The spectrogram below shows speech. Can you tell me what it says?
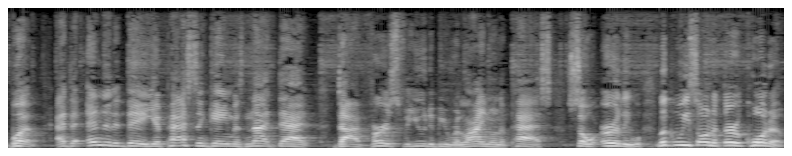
But at the end of the day, your passing game is not that diverse for you to be relying on the pass so early. Look what we saw in the third quarter.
